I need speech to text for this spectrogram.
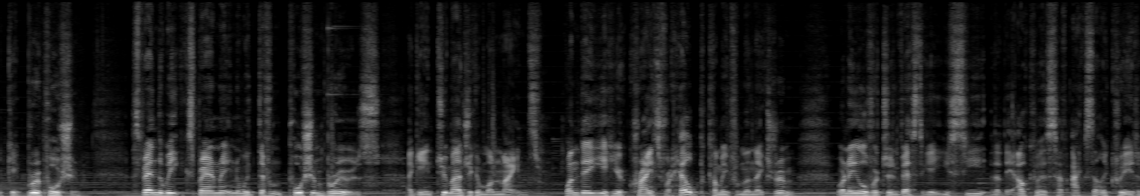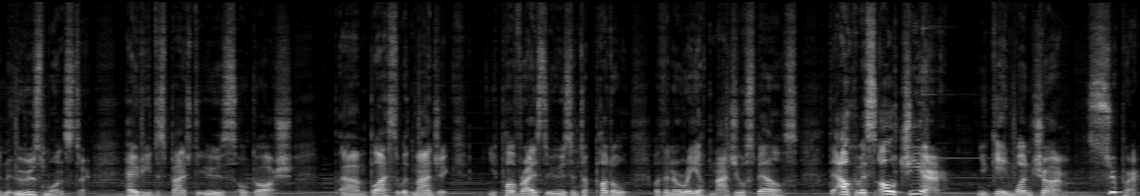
Okay, brew potion. Spend the week experimenting with different potion brews. Again, two magic and one mind. One day you hear cries for help coming from the next room. Running over to investigate, you see that the alchemists have accidentally created an ooze monster. How do you dispatch the ooze? Oh gosh um, blast it with magic. You pulverize the ooze into puddle with an array of magical spells. The alchemists all cheer! You gain one charm. Super.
